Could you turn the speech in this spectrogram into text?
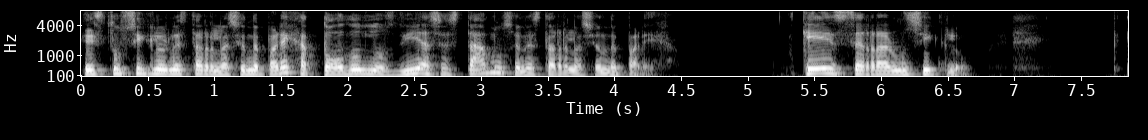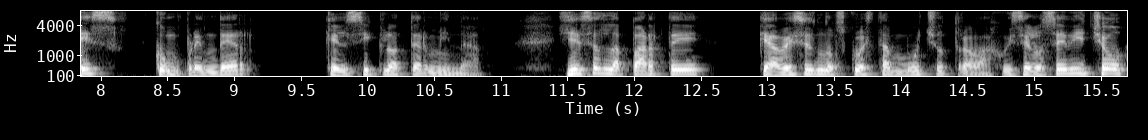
Es tu ciclo en esta relación de pareja. Todos los días estamos en esta relación de pareja. ¿Qué es cerrar un ciclo? Es comprender que el ciclo ha terminado. Y esa es la parte que a veces nos cuesta mucho trabajo. Y se los he dicho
